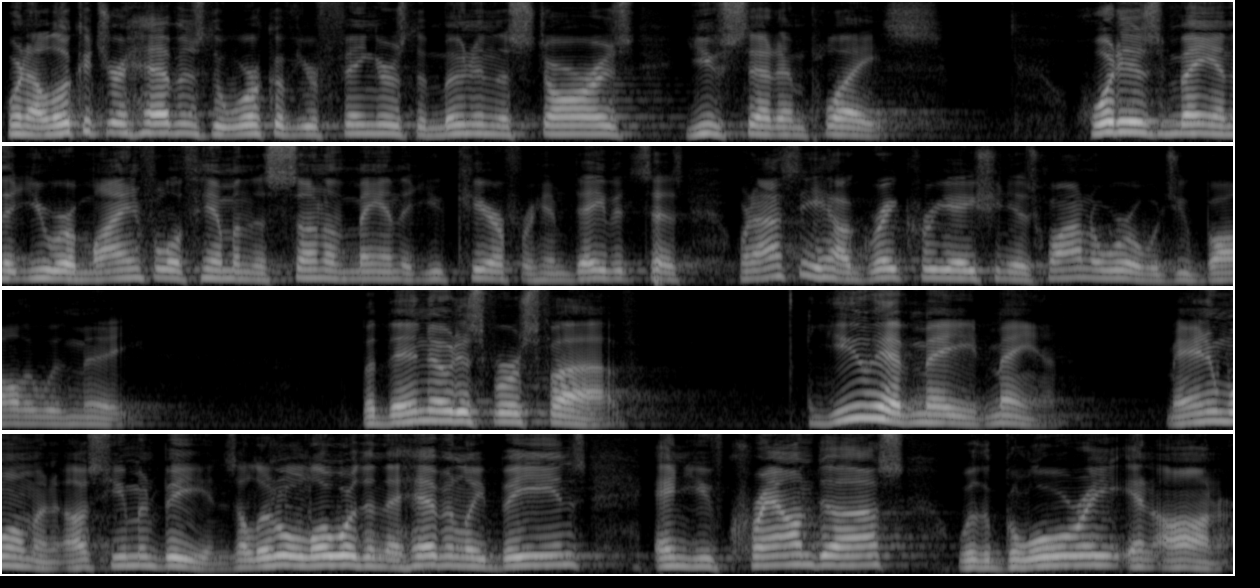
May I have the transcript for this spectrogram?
When I look at your heavens, the work of your fingers, the moon and the stars you've set in place. What is man that you are mindful of him, and the Son of Man that you care for him? David says, When I see how great creation is, why in the world would you bother with me? But then notice verse 5 You have made man man and woman, us human beings, a little lower than the heavenly beings, and you've crowned us with glory and honor.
